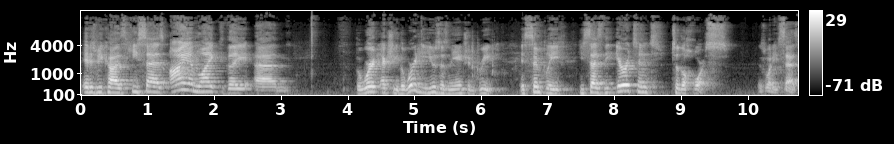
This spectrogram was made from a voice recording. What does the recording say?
It is because he says, I am like the, um, the word, actually, the word he uses in the ancient Greek is simply, he says, the irritant to the horse, is what he says.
